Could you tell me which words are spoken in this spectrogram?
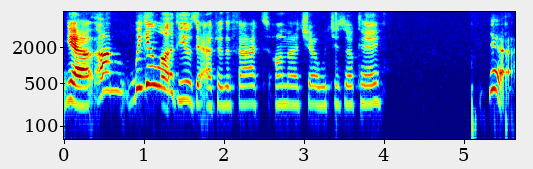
Yeah, um, we get a lot of views after the fact on that show, which is okay Yeah.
